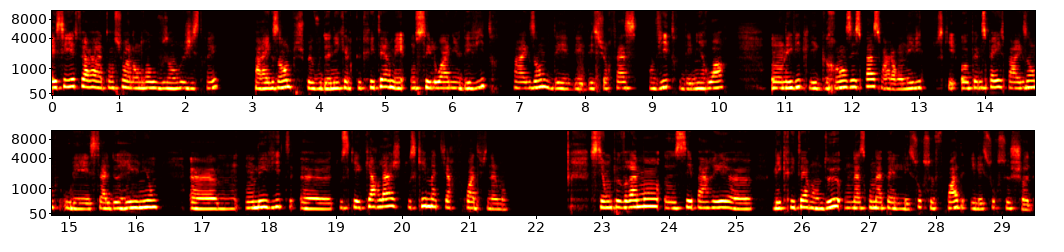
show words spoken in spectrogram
essayez de faire attention à l'endroit où vous enregistrez. Par exemple, je peux vous donner quelques critères, mais on s'éloigne des vitres, par exemple, des, surfaces en vitre, des miroirs on évite les grands espaces. Alors, on évite tout ce qui est open space, par exemple, ou les salles de réunion. Euh, on évite euh, tout ce qui est carrelage, tout ce qui est matière froide, finalement. Si on peut vraiment euh, séparer les critères en deux, on a ce qu'on appelle les sources froides et les sources chaudes.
